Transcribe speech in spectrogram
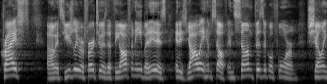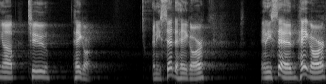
Christ. Um, it's usually referred to as a theophany, but it is, it is Yahweh himself in some physical form showing up to Hagar. And he said to Hagar, and he said, Hagar,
